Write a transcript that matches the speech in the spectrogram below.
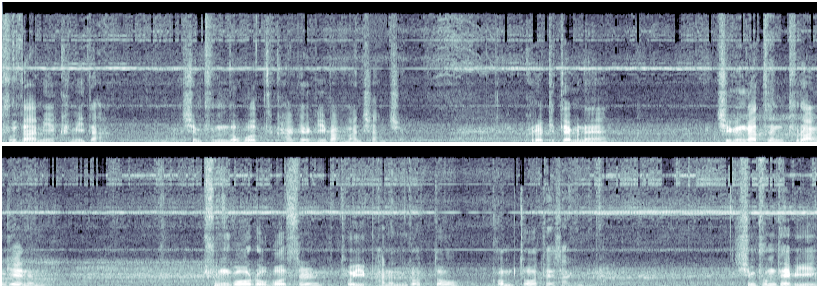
부담이 큽니다. 어, 신품 로봇 가격이 만만치 않죠. 그렇기 때문에 지금 같은 불황기에는 중고 로봇을 도입하는 것도 검토 대상입니다. 신품 대비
